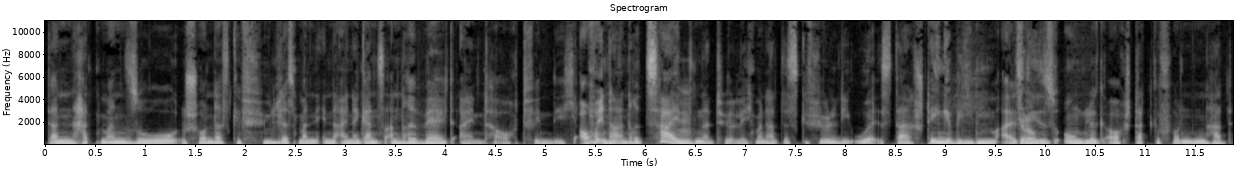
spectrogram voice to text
dann hat man so schon das Gefühl, dass man in eine ganz andere Welt eintaucht, finde ich. Auch in eine andere Zeit mhm. natürlich. Man hat das Gefühl, die Uhr ist da stehen geblieben, als genau. dieses Unglück auch stattgefunden hat.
